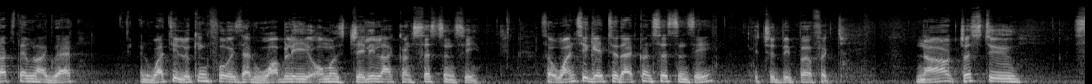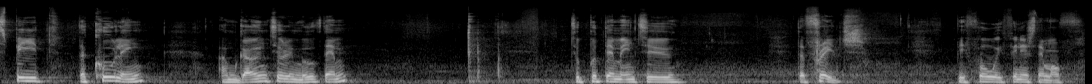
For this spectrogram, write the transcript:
touch them like that. And what you're looking for is that wobbly, almost jelly-like consistency. So once you get to that consistency, it should be perfect. Now, just to speed the cooling, I'm going to remove them to put them into the fridge before we finish them off.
